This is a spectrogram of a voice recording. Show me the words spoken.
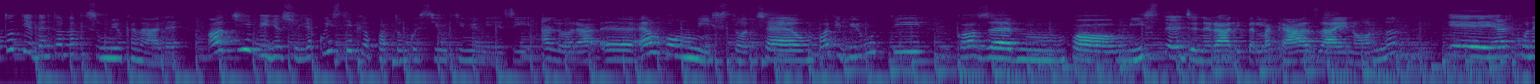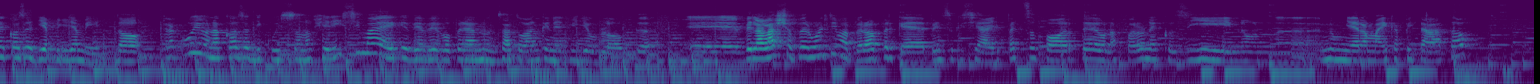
a tutti e bentornati sul mio canale. Oggi video sugli acquisti che ho fatto in questi ultimi mesi. Allora, eh, è un po' un misto, c'è un po' di beauty, cose mm, un po' miste, generali per la casa e non, e alcune cose di abbigliamento, tra cui una cosa di cui sono fierissima e che vi avevo preannunciato anche nel video vlog. E ve la lascio per ultima però perché penso che sia il pezzo forte, un affarone così non, non mi era mai capitato.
